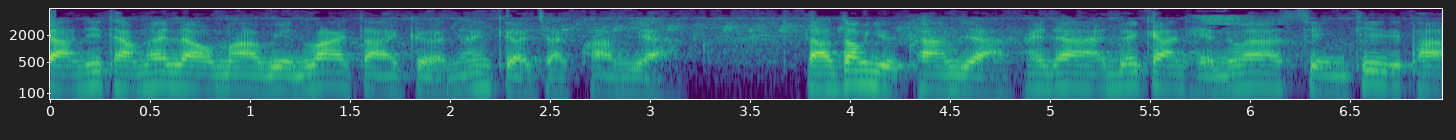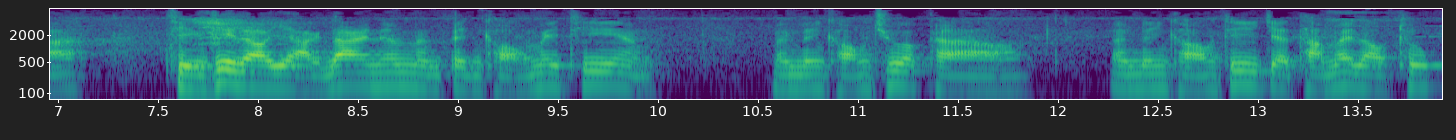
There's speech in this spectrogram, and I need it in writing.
การที่ทำให้เรามาเวียนว่ายตายเกิดนั้นเกิดจากความอยาก เราต้องหยุดความอยากให้ได้ ด้วยการเห็นว่าสิ่งที่พา สิ่งที่เราอยากได้นั้นมันเป็นของไม่เที่ยง มันเป็นของชั่วคราว มันเป็นของที่จะทำให้เราทุกข์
